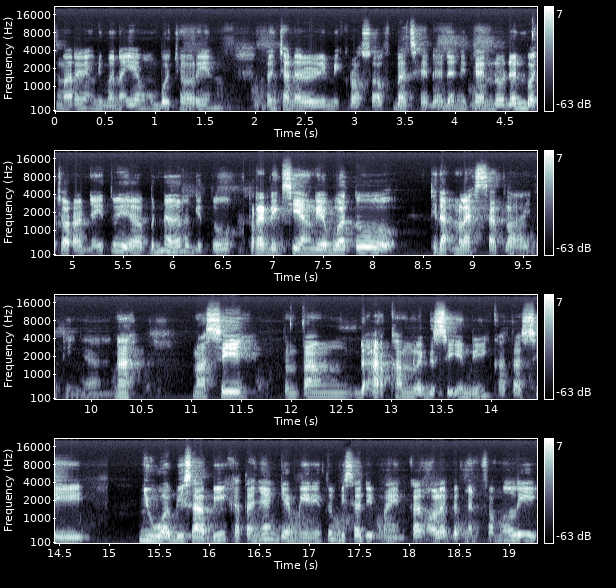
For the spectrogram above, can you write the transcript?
kemarin yang di mana ia membocorin rencana dari Microsoft, Bethesda, dan Nintendo dan bocorannya itu ya benar gitu. Prediksi yang dia buat tuh tidak meleset lah intinya. Nah, masih tentang The Arkham Legacy ini, kata si New Wabi Sabi, katanya game ini tuh bisa dimainkan oleh Batman Family.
